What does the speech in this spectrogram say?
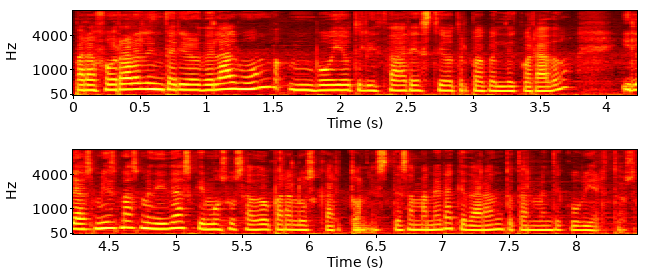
Para forrar el interior del álbum voy a utilizar este otro papel decorado y las mismas medidas que hemos usado para los cartones, de esa manera quedarán totalmente cubiertos.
